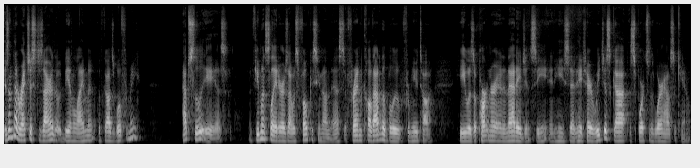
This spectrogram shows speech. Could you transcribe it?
isn't that righteous desire that would be in alignment with God's will for me? Absolutely is. A few months later, as I was focusing on this, a friend called out of the blue from Utah he was a partner in an ad agency, and he said, Hey, Terry, we just got the Sportsman's Warehouse account,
